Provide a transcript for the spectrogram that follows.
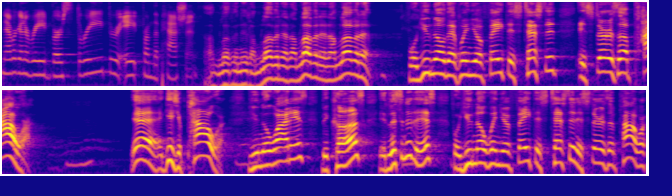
Now we're going to read verse 3 through 8 from the Passion. I'm loving it, I'm loving it, I'm loving it, I'm loving it. For you know that when your faith is tested, it stirs up power. Yeah, it gives you power. You know why it is? Because, listen to this, for you know when your faith is tested, it stirs up power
